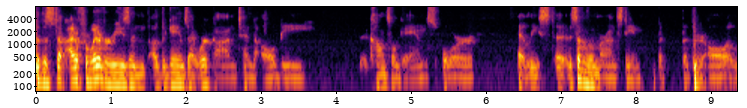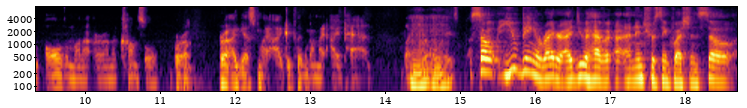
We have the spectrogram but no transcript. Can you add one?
of the stuff, I, for whatever reason, of the games I work on tend to all be console games, or at least uh, some of them are on Steam, but but they're all all of them on a, are on a console, or or I guess my I could play them on my iPad, like the Mhm. So, you being a writer, I do have a, an interesting question. So,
